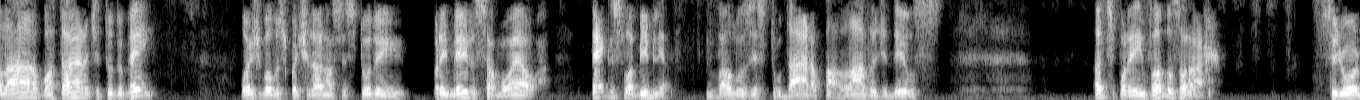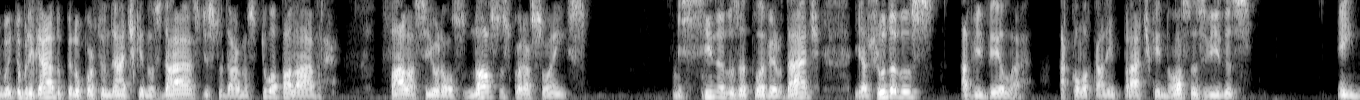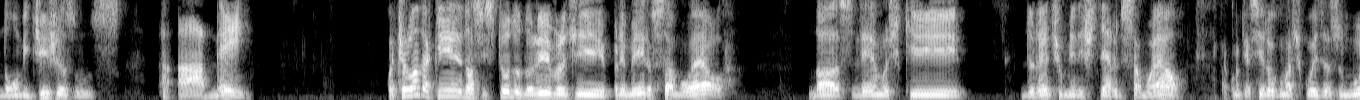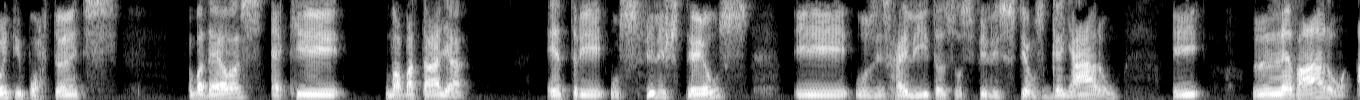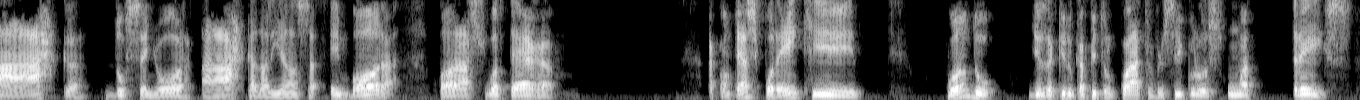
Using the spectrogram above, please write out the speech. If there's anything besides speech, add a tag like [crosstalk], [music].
Olá, boa tarde, tudo bem? Hoje vamos continuar nosso estudo em 1 Samuel. Pegue sua Bíblia e vamos estudar a palavra de Deus. Antes, porém, vamos orar. Senhor, muito obrigado pela oportunidade que nos dás de estudarmos tua palavra. Fala, Senhor, aos nossos corações. Ensina-nos a tua verdade e ajuda-nos a vivê-la, a colocá-la em prática em nossas vidas. Em nome de Jesus. Amém. Continuando aqui nosso estudo do livro de 1 Samuel, nós vemos que durante o ministério de Samuel aconteceram algumas coisas muito importantes. Uma delas é que uma batalha entre os filisteus e os israelitas, os filisteus ganharam e levaram a arca do Senhor, a arca da aliança, embora para a sua terra. Acontece, porém, que quando diz aqui no capítulo 4, versículos 1 a 3,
